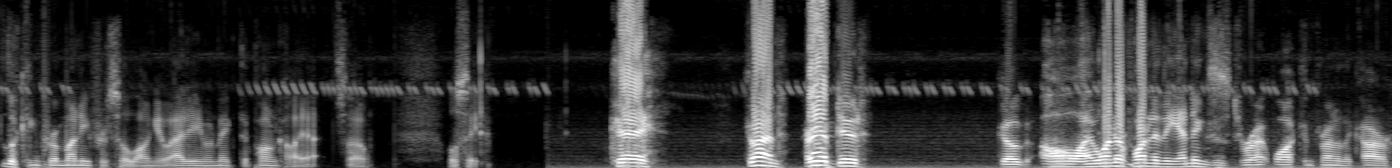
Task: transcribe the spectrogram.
looking for money for so long. I didn't even make the phone call yet. So we'll see. Okay, come on, hurry up, dude. Go. Oh, I wonder if one of the endings is to walk in front of the car.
